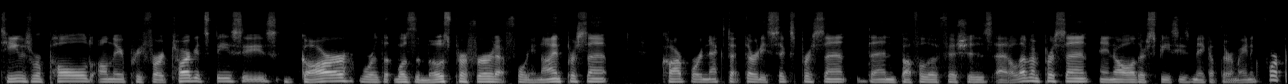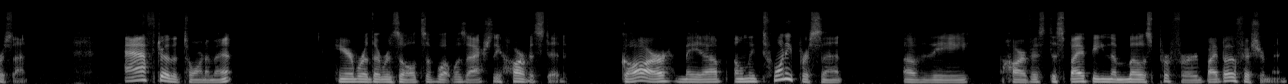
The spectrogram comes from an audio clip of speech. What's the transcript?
teams were polled on their preferred target species. Gar the, was the most preferred at 49%. Carp were next at 36%, then buffalo fishes at 11%, and all other species make up the remaining 4%. After the tournament, here were the results of what was actually harvested. Gar made up only 20% of the harvest, despite being the most preferred by bow fishermen.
